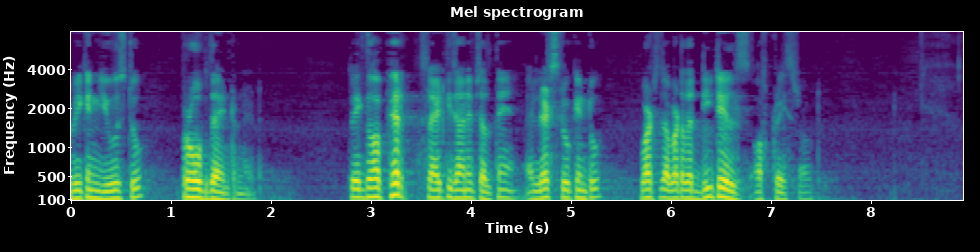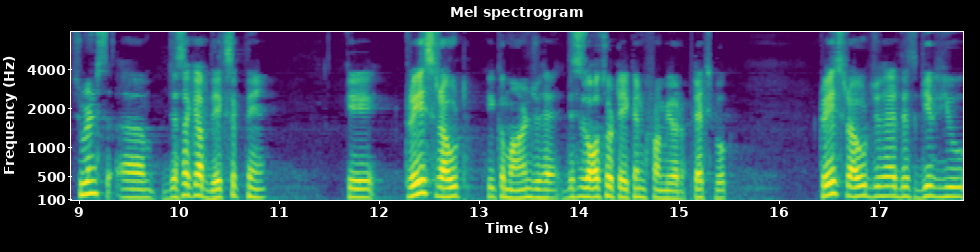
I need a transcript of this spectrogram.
we can use to probe the internet تو ایک دفعہ پھر سلائڈ کی جانب چلتے ہیں اسٹوڈینٹس جیسا کہ آپ دیکھ سکتے ہیں کہ ٹریس راؤٹ کی کمانڈ جو ہے this is also taken from your textbook traceroute جو ہے this give you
